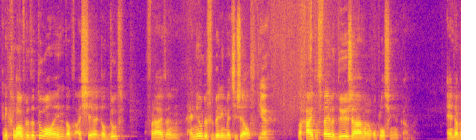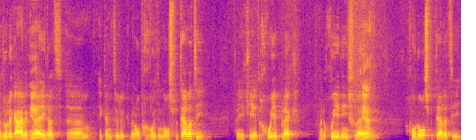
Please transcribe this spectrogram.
En ik geloofde er al in dat als je dat doet vanuit een hernieuwde verbinding met jezelf, Ja. dan ga je tot vele duurzamere oplossingen komen. En daar bedoel ik eigenlijk Ja. mee dat ehm, ik heb natuurlijk, ben opgegroeid in de hospitality. Van je creëert een goede plek met een goede dienstverlening, goede hospitality.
